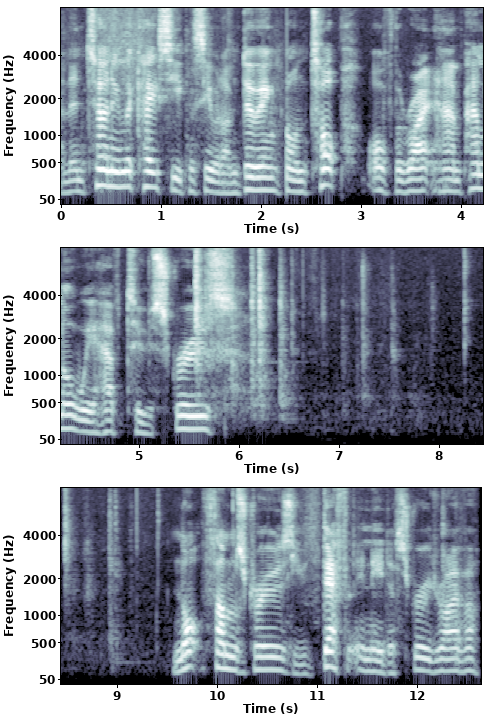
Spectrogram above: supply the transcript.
And then turning the case, you can see what I'm doing. On top of the right hand panel, we have two screws. Not thumb screws, you definitely need a screwdriver.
